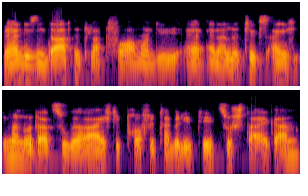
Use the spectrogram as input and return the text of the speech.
werden diesen Datenplattformen und die äh, Analytics eigentlich immer nur dazu gereicht, die Profitabilität zu steigern,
